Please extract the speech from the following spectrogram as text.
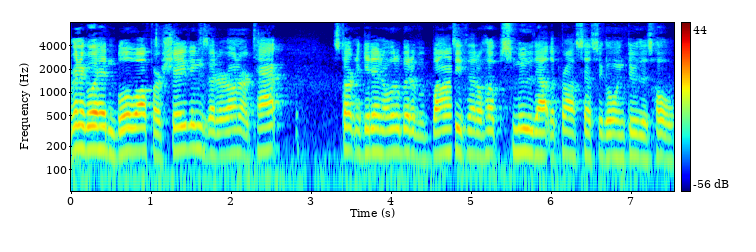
We're gonna go ahead and blow off our shavings that are on our tap. Starting to get in a little bit of a bond. See if that'll help smooth out the process of going through this hole.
